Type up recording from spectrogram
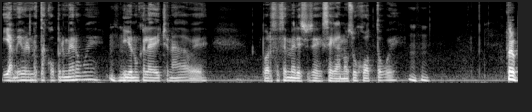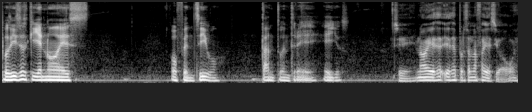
y a mí él me atacó primero, güey. Y yo nunca le había dicho nada, güey. Por eso se mereció, se, se ganó su joto, güey. Pero pues dices que ya no es ofensivo tanto entre ellos. Sí. No, y esa, y esa persona falleció, güey.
